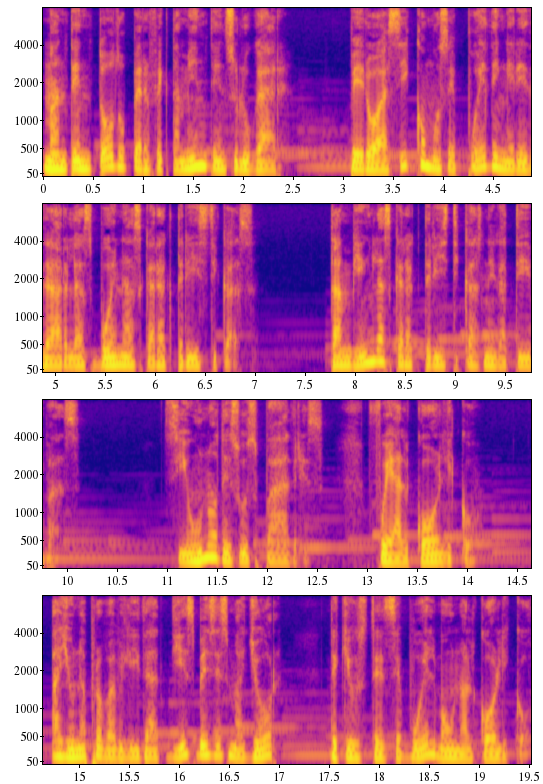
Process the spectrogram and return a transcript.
mantén todo perfectamente en su lugar. Pero así como se pueden heredar las buenas características, también las características negativas. Si uno de sus padres fue alcohólico, hay una probabilidad 10 veces mayor de que usted se vuelva un alcohólico.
